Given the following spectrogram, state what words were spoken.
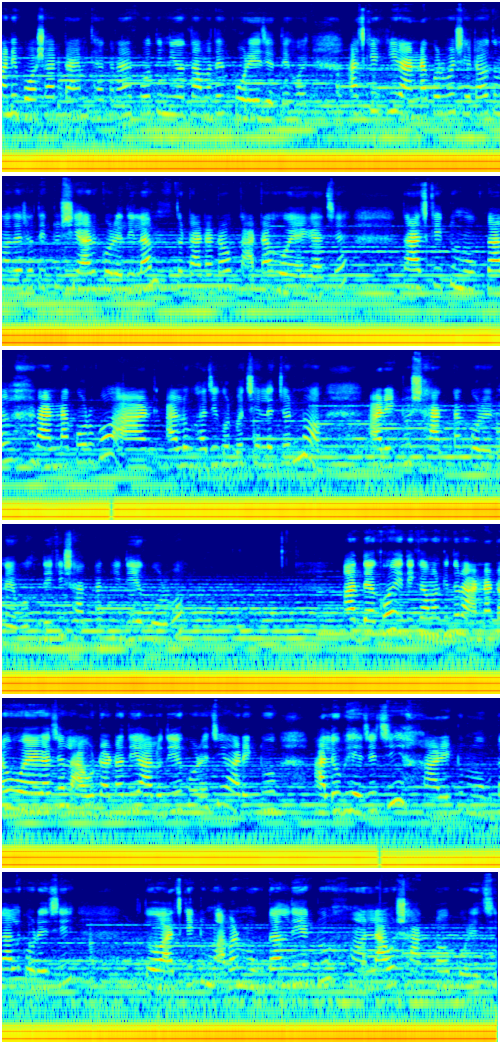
মানে বসার টাইম থাকে না, প্রতিনিয়ত আমাদের করে যেতে হয়। আজকে কি রান্না করব সেটাও তোমাদের সাথে একটু শেয়ার করে দিলাম। তো ডাটাটাও কাটা হয়ে গেছে। তো আজকে একটু মুগ ডাল রান্না করব আর আলু ভাজি করব ছেলের জন্য, আর একটু শাকটা করে নেব। দেখি, এদিকে আমার কিন্তু রান্নাটাও হয়ে গেছে। লাউ ডাঁটা দিয়ে আলু দিয়ে করেছি, আর একটু আলু ভেজেছি, আর একটু মুগ ডাল করেছি। তো আজকে একটু আবার মুগ ডাল দিয়ে একটু লাউ শাকটাও করেছি।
